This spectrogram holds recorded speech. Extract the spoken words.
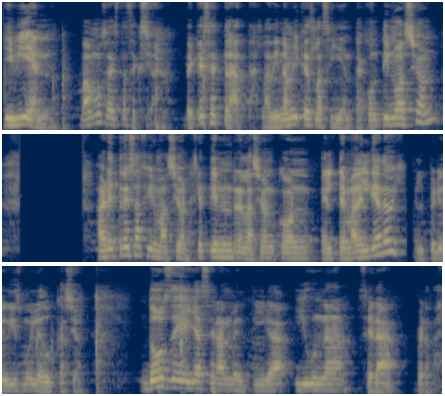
Y bien, vamos a esta sección. ¿De qué se trata? La dinámica es la siguiente. A continuación, haré tres afirmaciones que tienen relación con el tema del día de hoy, el periodismo y la educación. Dos de ellas serán mentira y una será verdad.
